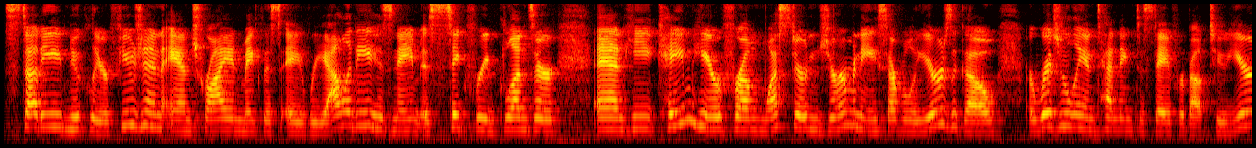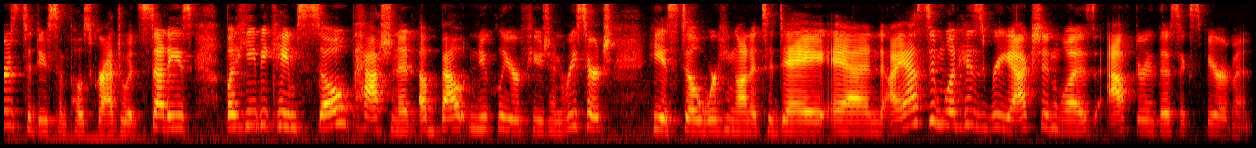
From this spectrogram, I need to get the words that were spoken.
study nuclear fusion and try and make this a reality. His name is Siegfried Glenzer, and he came here from Western Germany several years ago, originally intending to stay for about two years to do some postgraduate studies, but he became so passionate about nuclear fusion research he is still working on it today, and I asked him what his reaction was after this experiment.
